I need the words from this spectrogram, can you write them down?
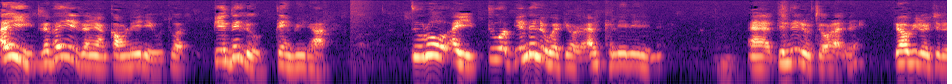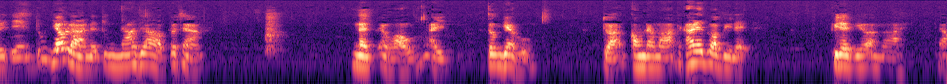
အဲ့ဒီလက်ဖက်ရည်ဆိုင်ရာကောင်လေးတွေကိုသူကပြင်သစ်လူတင်ပေးတာသူတို့အဲ့သူကပြင်သစ်လူပဲပြောတယ်အဲ့ဒီကလေးလေးတွေနဲ့အဲပြင်သစ်လူပြောတာလေပြောပြီးလို့ရှိလို့ချင်းသူရောက်လာတယ်သူနားကြပတ်စံနဲ့ဟောအဲ့သုံးချက်ကိုသူကကောင်တာမှာတခါလေးသွားပြီးလိုက်ပြီးလိုက်ပြီးတော့အမှားဒါ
